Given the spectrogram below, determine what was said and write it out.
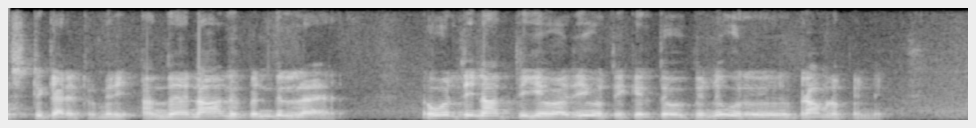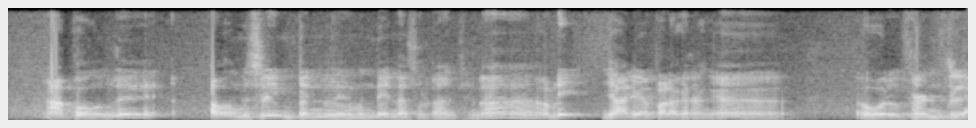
ஒஸ்ட்டு கேரக்டர் மாதிரி. அந்த நாலு பெண்களில் ஒருத்தி நாத்திகவாதி ஒருத்தி கிறிஸ்தவ பெண்ணு ஒரு பிராமண பெண்ணு. அப்போ வந்து அவன் முஸ்லீம் பெண் வந்து என்ன சொல்கிறான்னு சொன்னால் அப்படியே ஜாலியாக பழகுறாங்க. ஒரு ஃப்ரெண்டில்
